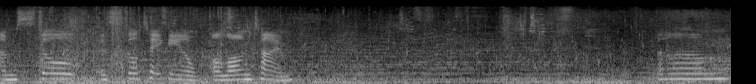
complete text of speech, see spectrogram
I'm still, it's still taking a, a long time. Um...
